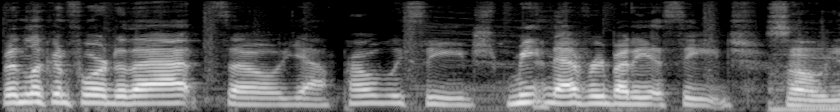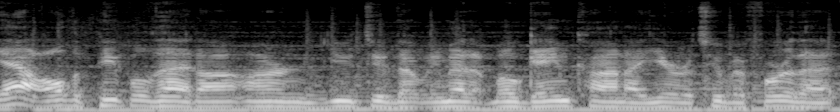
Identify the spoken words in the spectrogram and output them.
been looking forward to that. So, yeah, probably Siege. Meeting everybody at Siege. so yeah, all the people that uh, are on YouTube that we met at Mo GameCon a year or two before that,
